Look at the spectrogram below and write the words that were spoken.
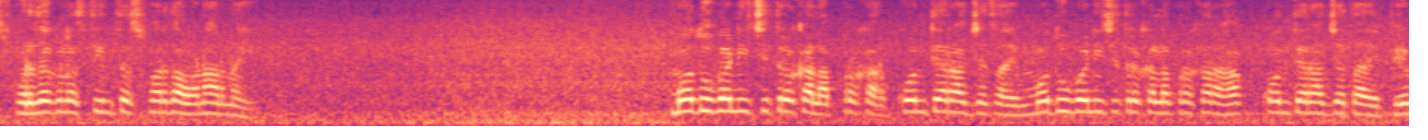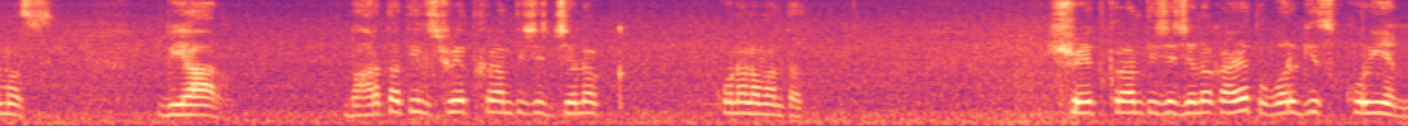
स्पर्धक नसतील तर स्पर्धा होणार नाही. मधुबनी चित्रकला प्रकार कोणत्या राज्याचा आहे? मधुबनी चित्रकला प्रकार हा कोणत्या राज्यात आहे? फेमस. बिहार. भारतातील श्वेतक्रांतीचे जनक कोणाला म्हणतात श्वेतक्रांतीचे जनक आहेत वर्गीस कुरियन.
